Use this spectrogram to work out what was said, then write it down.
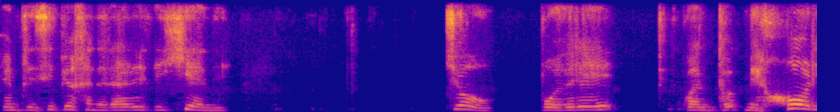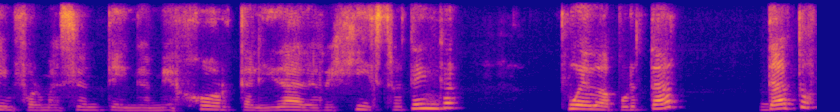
en principios generales de higiene yo podré, cuanto mejor información tenga, mejor calidad de registro tenga, puedo aportar datos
